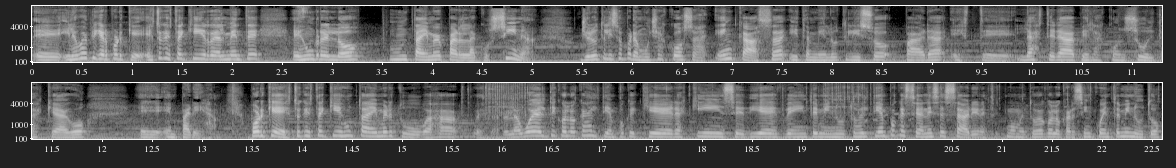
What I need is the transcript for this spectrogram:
Eh, y les voy a explicar por qué. Esto que está aquí realmente es un reloj, un timer para la cocina. Yo lo utilizo para muchas cosas en casa y también lo utilizo para este, las terapias, las consultas que hago eh, en pareja. Porque esto que está aquí es un timer, tú vas a pues, darle la vuelta y colocas el tiempo que quieras, 15, 10, 20 minutos, el tiempo que sea necesario. En este momento voy a colocar 50 minutos.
